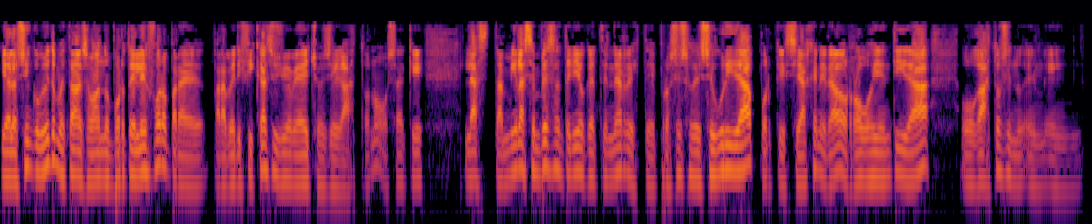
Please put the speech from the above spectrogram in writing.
y a los 5 minutos me estaban llamando por teléfono para, para verificar si yo había hecho ese gasto, ¿no? O sea que las, también las empresas han tenido que tener este proceso de seguridad porque se ha generado robos de identidad o gastos en... en- en-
